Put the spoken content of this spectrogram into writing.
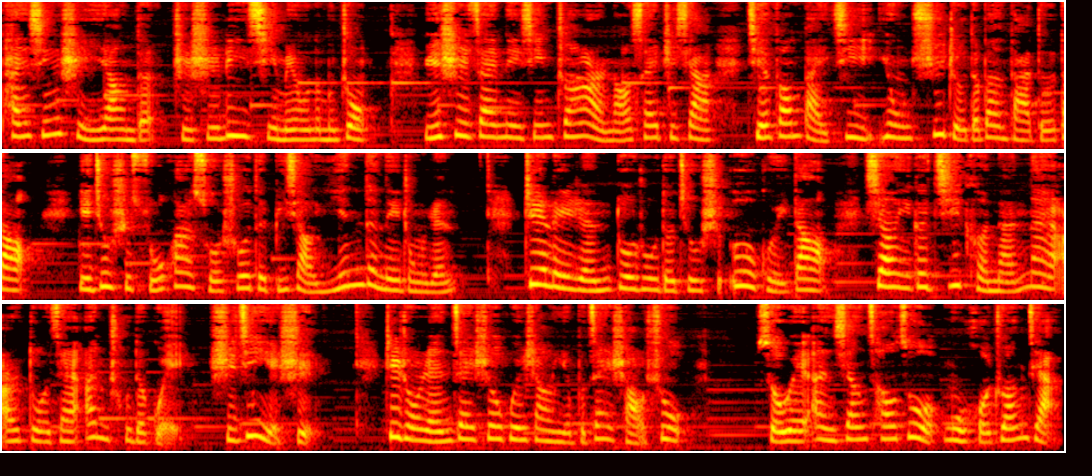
贪心是一样的，只是戾气没有那么重。于是，在内心抓耳挠腮之下，千方百计用曲折的办法得到，也就是俗话所说的比较阴的那种人。这类人堕入的就是恶鬼道，像一个饥渴难耐而躲在暗处的鬼。实际也是，这种人在社会上也不在少数。所谓暗箱操作，幕后装甲，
